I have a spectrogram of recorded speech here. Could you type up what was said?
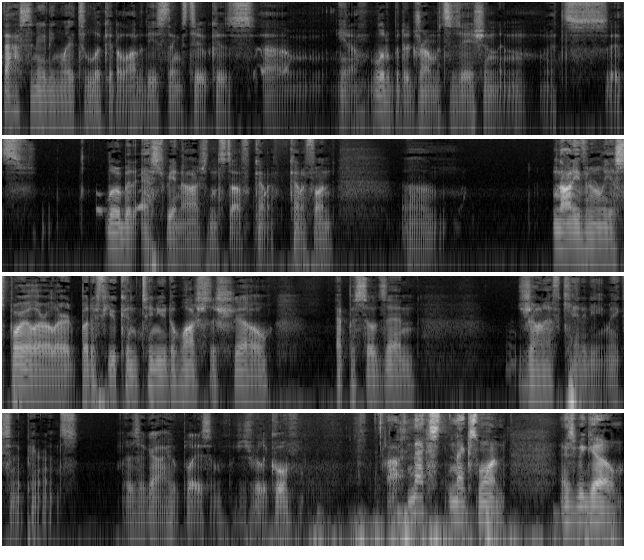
fascinating way to look at a lot of these things too, because um, you know a little bit of dramatization and it's it's a little bit of espionage and stuff, kind of kind of fun. Um, not even really a spoiler alert, but if you continue to watch the show, episodes in, John F. Kennedy makes an appearance. There's a guy who plays him, which is really cool. Uh, next, next one, as we go,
